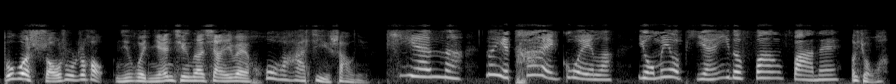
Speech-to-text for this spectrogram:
不过手术之后您会年轻的像一位花季少女。天哪，那也太贵了！有没有便宜的方法呢？哦，有啊，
